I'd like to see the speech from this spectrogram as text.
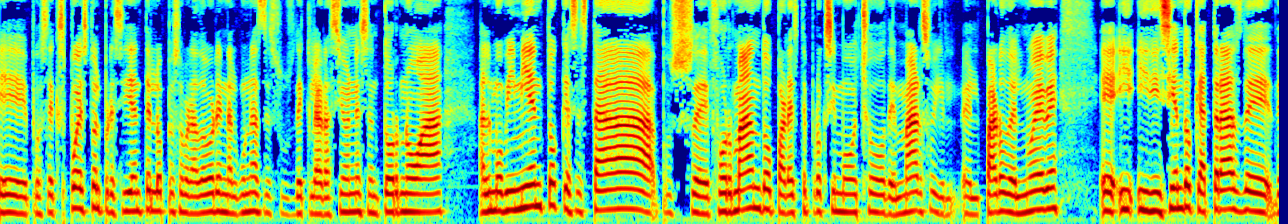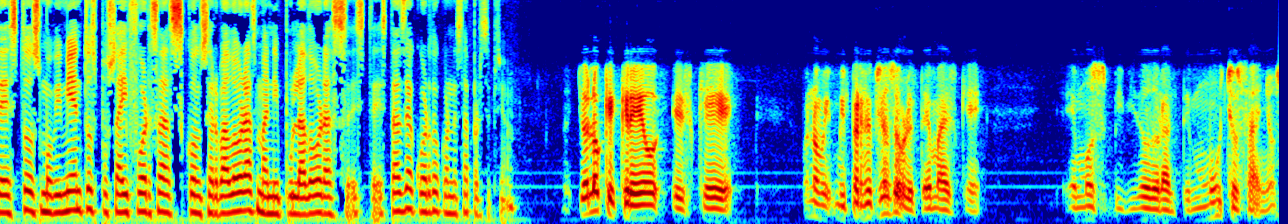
eh, pues expuesto el presidente López Obrador en algunas de sus declaraciones en torno a al movimiento que se está pues, eh, formando para este próximo 8 de marzo y el, paro del 9 y, y, diciendo que atrás de, de, estos movimientos pues hay fuerzas conservadoras manipuladoras este, ¿estás de acuerdo con esa percepción? Yo lo que creo es que, bueno, mi, percepción sobre el tema es que hemos vivido durante muchos años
